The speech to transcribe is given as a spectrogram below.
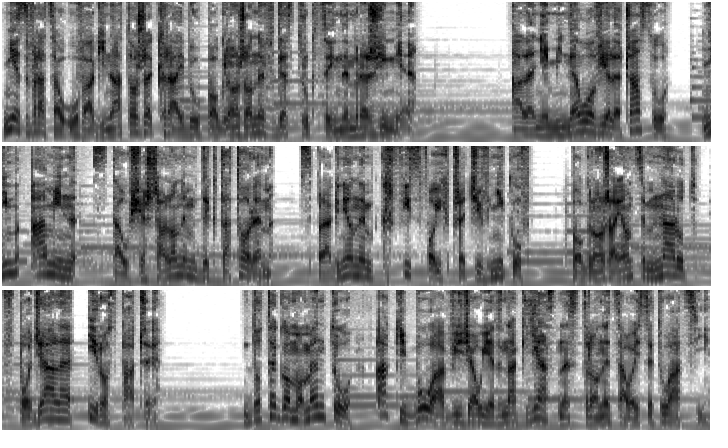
Nie zwracał uwagi na to, że kraj był pogrążony w destrukcyjnym reżimie. Ale nie minęło wiele czasu, nim Amin stał się szalonym dyktatorem, spragnionym krwi swoich przeciwników, pogrążającym naród w podziale i rozpaczy. Do tego momentu Akibuła widział jednak jasne strony całej sytuacji.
